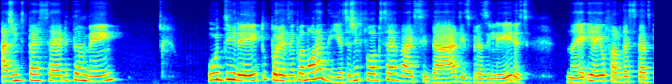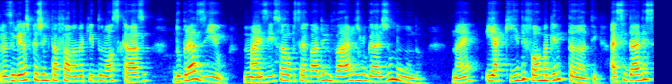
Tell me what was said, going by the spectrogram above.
A gente percebe também o direito, por exemplo, à moradia. Se a gente for observar as cidades brasileiras, né, e aí eu falo das cidades brasileiras porque a gente está falando aqui do nosso caso do Brasil, mas isso é observado em vários lugares do mundo né? E aqui de forma gritante. As cidades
